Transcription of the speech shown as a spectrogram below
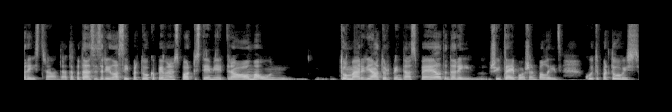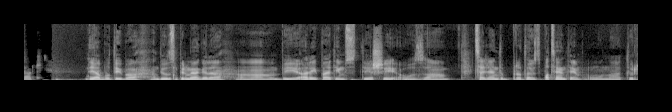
arī strādā. Tāpat tās es arī lasīju par to, ka, piemēram, sportistiem, ja ir trauma un tomēr ir jāturpina tā spēle, tad arī šī teipošana palīdz. Ko tu par to visu saki? Jā, būtībā 21. gadā uh, bija arī pētījums tieši uz uh, ceļa endoprotēzes pacientiem, un uh, tur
